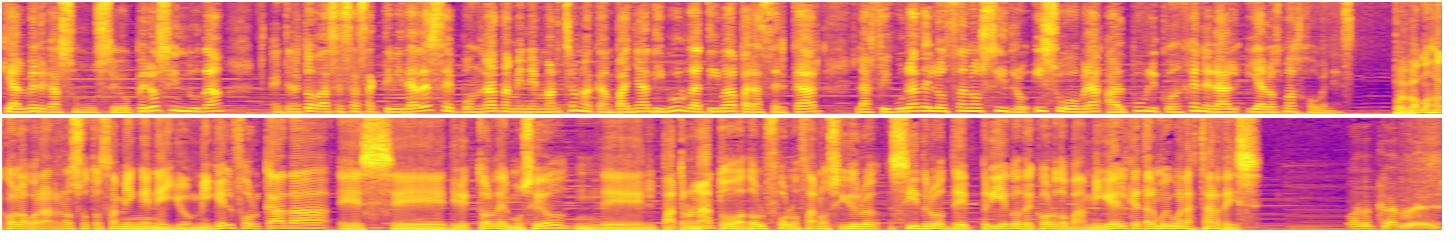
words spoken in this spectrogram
que alberga su museo. Pero sin duda, entre todas esas actividades se pondrá también en marcha una campaña divulgativa para acercar la figura de Lozano Sidro y su obra al público en general y a los más jóvenes. Pues vamos a colaborar nosotros también en ello. Miguel Forcada es eh, director del Museo del Patronato Adolfo Lozano Sidro, Sidro de Priego de Córdoba. Miguel, ¿qué tal? Muy buenas tardes. Buenas tardes.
